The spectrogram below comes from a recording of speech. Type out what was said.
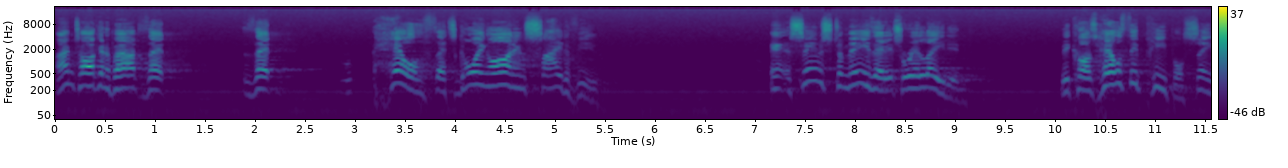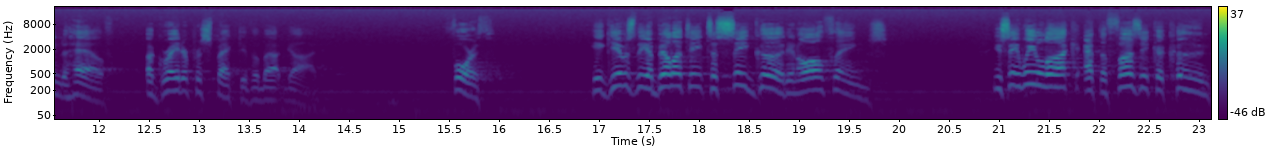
I'm talking about that, that health that's going on inside of you. And it seems to me that it's related because healthy people seem to have a greater perspective about God. Fourth, He gives the ability to see good in all things. You see, we look at the fuzzy cocoon,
